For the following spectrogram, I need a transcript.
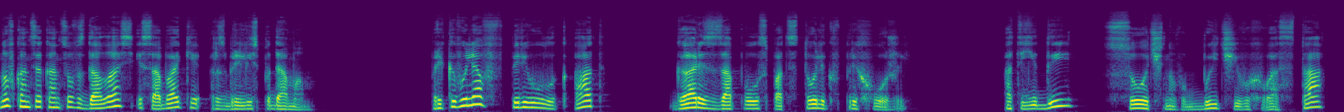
но в конце концов сдалась, и собаки разбрелись по домам. Приковыляв в переулок Ад, Гаррис заполз под столик в прихожей. От еды, сочного бычьего хвоста,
